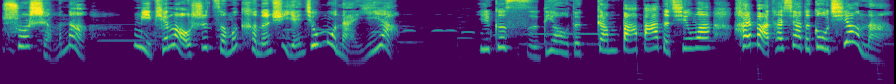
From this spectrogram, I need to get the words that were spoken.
说什么呢？米田老师怎么可能去研究木乃伊呀？一个死掉的干巴巴的青蛙，还把他吓得够呛呢。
